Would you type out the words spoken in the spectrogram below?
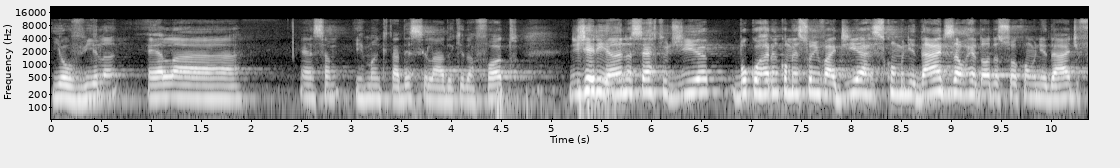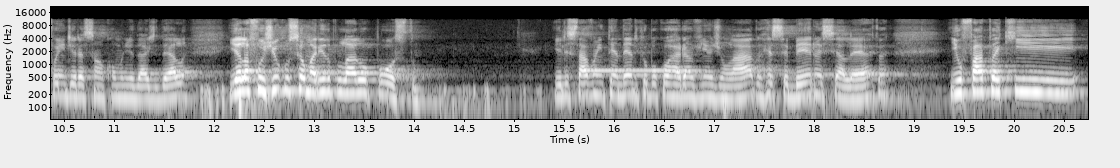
e ouvi-la, ela, essa irmã que está desse lado aqui da foto, nigeriana, certo dia, Boko Haram começou a invadir as comunidades ao redor da sua comunidade, foi em direção à comunidade dela, e ela fugiu com seu marido para o lado oposto. Eles estavam entendendo que o Boko Haram vinha de um lado, receberam esse alerta, e o fato é que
